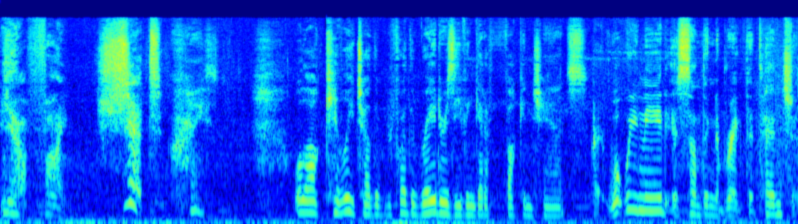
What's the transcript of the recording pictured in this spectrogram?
Yeah, fine. Shit! Christ. We'll all kill each other before the raiders even get a fucking chance. All right, what we need is something to break the tension.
